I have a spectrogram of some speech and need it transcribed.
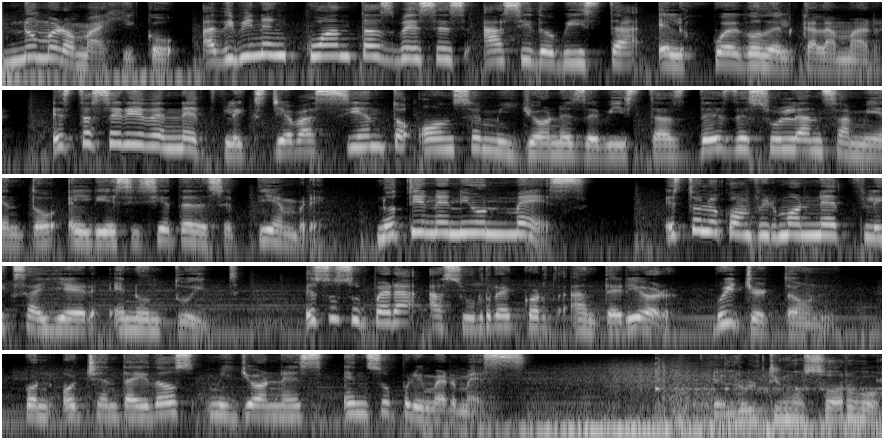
Número mágico. Adivinen cuántas veces ha sido vista El juego del calamar. Esta serie de Netflix lleva 111 millones de vistas desde su lanzamiento el 17 de septiembre. No tiene ni un mes. Esto lo confirmó Netflix ayer en un tweet. Eso supera a su récord anterior, Bridgerton, con 82 millones en su primer mes. El último sorbo.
